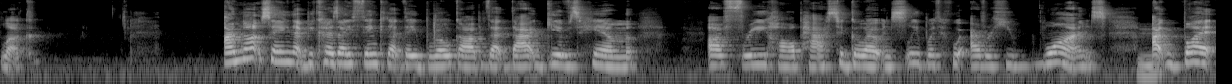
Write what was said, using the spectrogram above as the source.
look. I'm not saying that because I think that they broke up that that gives him a free hall pass to go out and sleep with whoever he wants. Mhm. I, but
